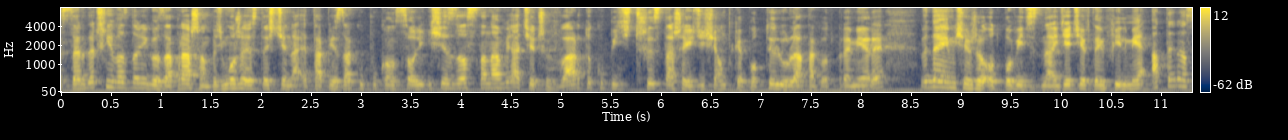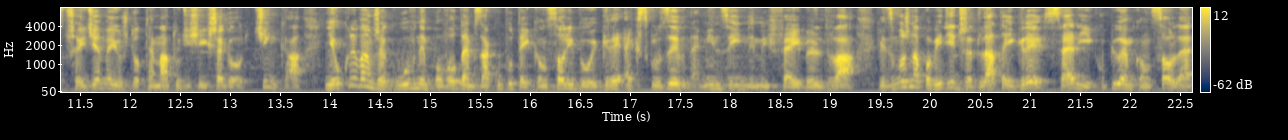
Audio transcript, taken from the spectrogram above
Serdecznie Was do niego zapraszam. Być może jesteście na etapie zakupu konsoli i się zastanawiacie, czy warto kupić 360 po tylu latach od premiery. Wydaje mi się, że odpowiedź znajdziecie w tym filmie, a teraz przejdziemy już do tematu dzisiejszego odcinka. Nie ukrywam, że głównym powodem zakupu tej konsoli były gry ekskluzywne, m.in. Fable 2, więc można powiedzieć, że dla tej gry, serii, kupiłem konsolę,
